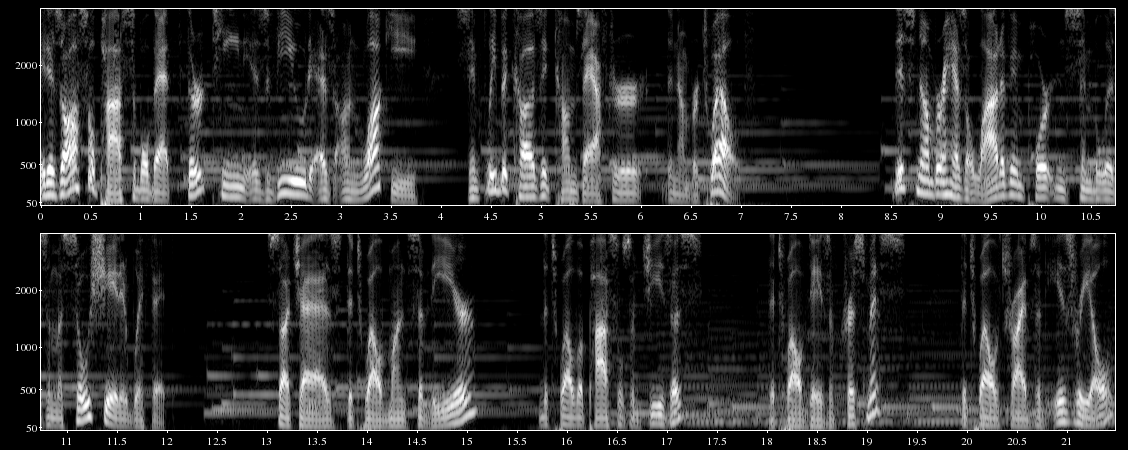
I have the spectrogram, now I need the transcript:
It is also possible that 13 is viewed as unlucky simply because it comes after the number 12. This number has a lot of important symbolism associated with it, such as the 12 months of the year, the 12 apostles of Jesus, the 12 days of Christmas, the 12 tribes of Israel,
